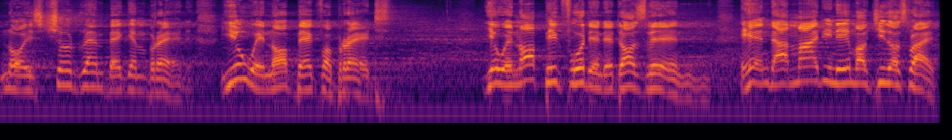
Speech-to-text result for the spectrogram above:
nor his children begging bread. You will not beg for bread. You will not pick food in the dustbin. In the mighty name of Jesus Christ,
